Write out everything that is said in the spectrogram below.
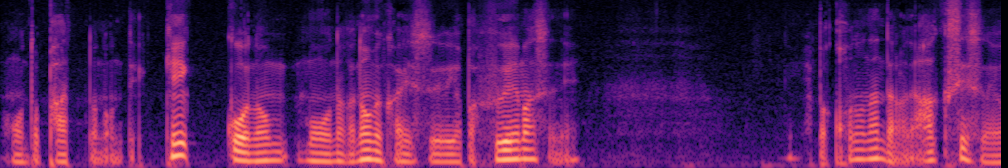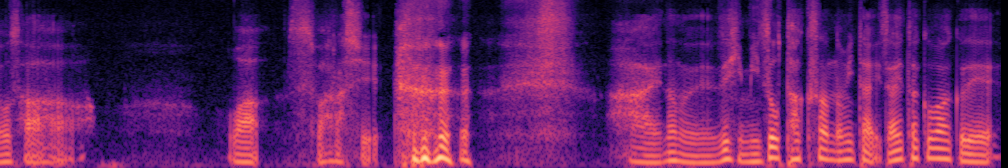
ほんとパッと飲んで。結構飲もうなんか飲む回数やっぱ増えますね。やっぱこのなんだろうね、アクセスの良さは素晴らしい。はい。なので、ね、ぜひ水をたくさん飲みたい。在宅ワークで、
